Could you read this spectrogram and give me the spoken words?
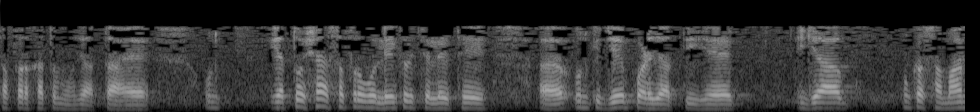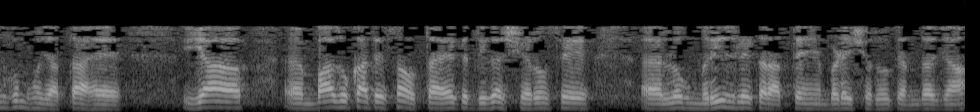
سفر ختم ہو جاتا ہے۔ ان یا توشہ سفر وہ لے کر چلے تھے ان کی جیب پڑ جاتی ہے یا ان کا سامان گم ہو جاتا ہے۔ یا بعض اوقات ایسا ہوتا ہے کہ دیگر شہروں سے لوگ مریض لے کر آتے ہیں، بڑے شہروں کے اندر جہاں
